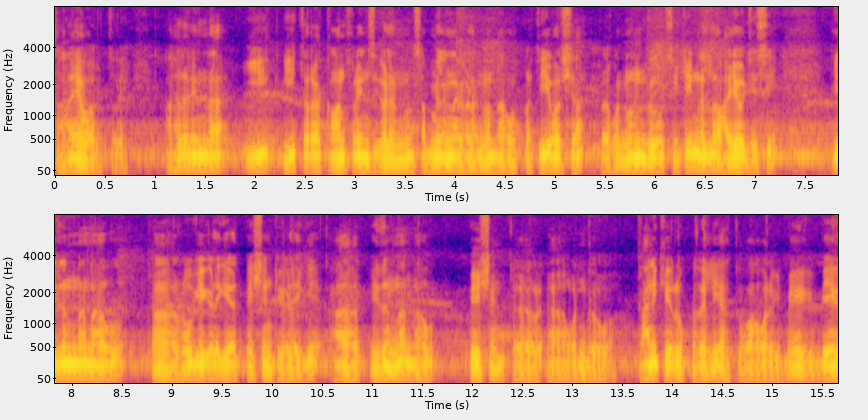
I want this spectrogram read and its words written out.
ಸಹಾಯವಾಗುತ್ತದೆ ಆದ್ದರಿಂದ ಈ ಈ ಥರ ಕಾನ್ಫರೆನ್ಸ್ಗಳನ್ನು ಸಮ್ಮೇಳನಗಳನ್ನು ನಾವು ಪ್ರತಿ ವರ್ಷ ಒಂದೊಂದು ಸಿಟಿನಲ್ಲೂ ಆಯೋಜಿಸಿ ಇದನ್ನು ನಾವು ರೋಗಿಗಳಿಗೆ ಪೇಷಂಟ್ಗಳಿಗೆ ಇದನ್ನು ನಾವು ಪೇಷಂಟ್ ಒಂದು ಕಾಣಿಕೆ ರೂಪದಲ್ಲಿ ಅಥವಾ ಅವರಿಗೆ ಬೇಗ ಬೇಗ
